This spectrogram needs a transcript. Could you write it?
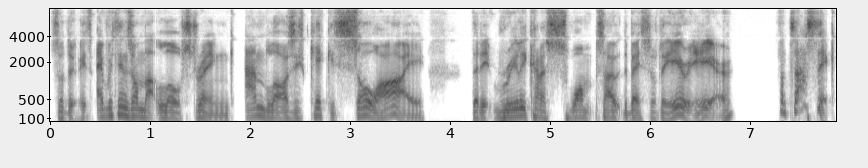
so it's everything's on that low string, and Lars's kick is so high that it really kind of swamps out the bass. So to hear it here, fantastic.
